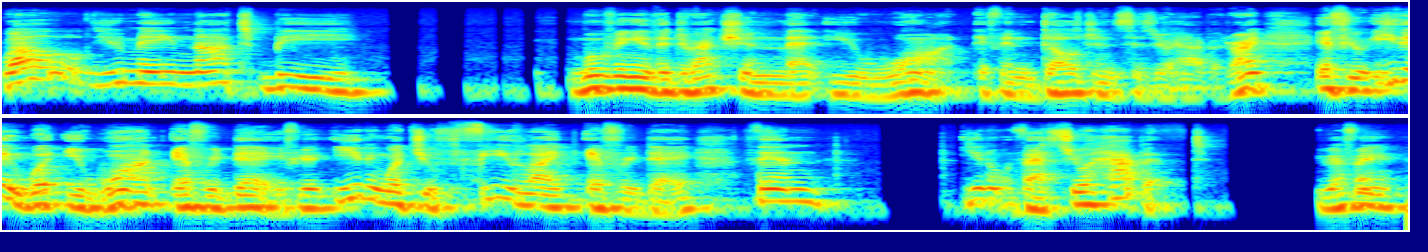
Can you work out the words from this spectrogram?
well you may not be moving in the direction that you want if indulgence is your habit, right? If you're eating what you want every day, if you're eating what you feel like every day, then you know that's your habit. You have a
